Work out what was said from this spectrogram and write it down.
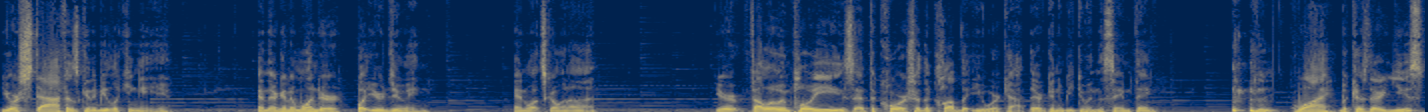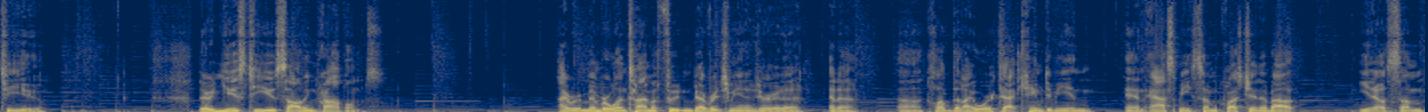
Your staff is going to be looking at you, and they're going to wonder what you're doing and what's going on. Your fellow employees at the course or the club that you work at, they're going to be doing the same thing. Why? Because they're used to you They're used to you solving problems. I remember one time a food and beverage manager at a at a uh, club that I worked at came to me and and asked me some question about you know some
